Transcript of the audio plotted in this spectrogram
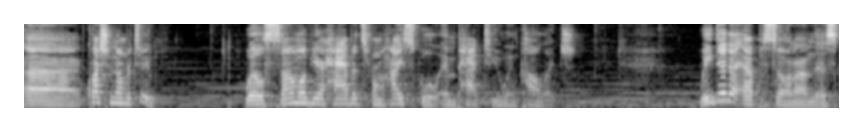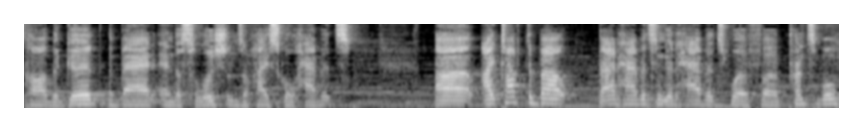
Uh, question number two Will some of your habits from high school impact you in college? We did an episode on this called The Good, the Bad, and the Solutions of High School Habits. Uh, I talked about bad habits and good habits with a principal.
